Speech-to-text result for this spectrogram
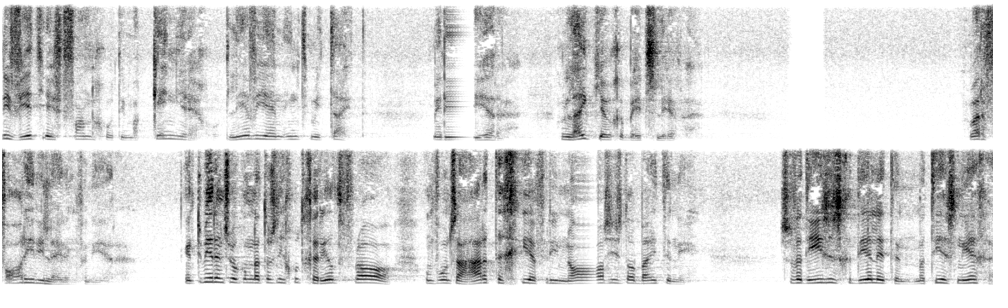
Nie weet jy van God nie, maar ken jy God? Lewe jy in intimiteit met die Here? Hoe lyk jou gebedslewe? Hoe ervaar jy die leiding van die Here? En tweedens ook omdat ons nie goed gereeld vra om vir ons hart te gee vir die nasies daar buite nie. Soos wat Jesus gedeel het in Matteus 9.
